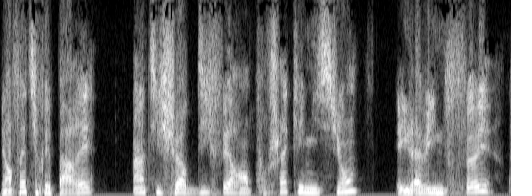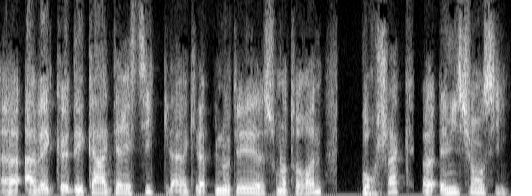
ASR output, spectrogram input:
Et en fait, il préparait un t-shirt différent pour chaque émission. Et il avait une feuille euh, avec des caractéristiques qu'il a, qu'il a pu noter sur notre run pour chaque euh, émission aussi.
